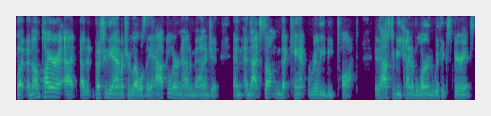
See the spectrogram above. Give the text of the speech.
But an umpire at, at especially the amateur levels, they have to learn how to manage it, and and that's something that can't really be taught. It has to be kind of learned with experience.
